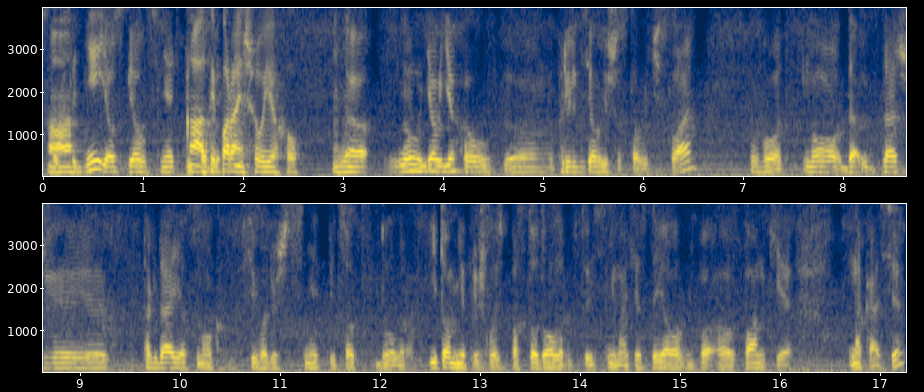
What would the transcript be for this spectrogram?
сколько-то а. дней, я успел снять 500... А, ты пораньше уехал. Угу. Ну, я уехал, э, прилетел и 6 числа, вот, но да, даже тогда я смог всего лишь снять 500 долларов. И то мне пришлось по 100 долларов то есть, снимать. Я стоял в, в банке на кассе,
